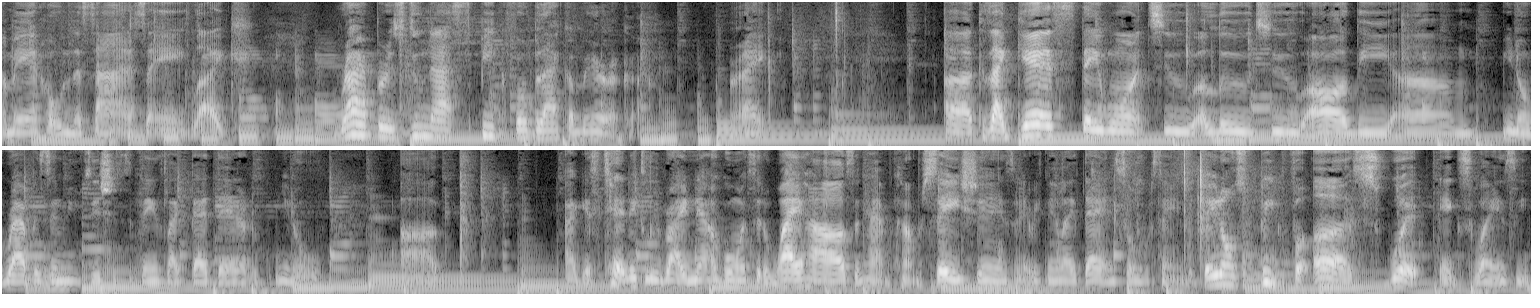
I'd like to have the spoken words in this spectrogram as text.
a man holding a sign saying like, "Rappers do not speak for Black America," right? Uh, because uh, I guess they want to allude to all the um, you know rappers and musicians and things like that that are you know uh, I guess technically right now going to the White House and having conversations and everything like that. And so we're saying they don't speak for us. What X, Y, and Z.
